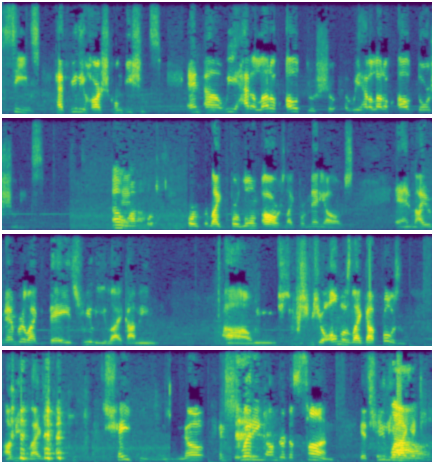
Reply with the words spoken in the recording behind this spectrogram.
scenes had really harsh conditions, and uh, we had a lot of outdoor show. We have a lot of outdoor shootings. Oh and wow! for like for long hours, like for many hours. And I remember like days really like I mean, uh, we we almost like got frozen. I mean like shaking, you know, and sweating under the sun. It's really wow. like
